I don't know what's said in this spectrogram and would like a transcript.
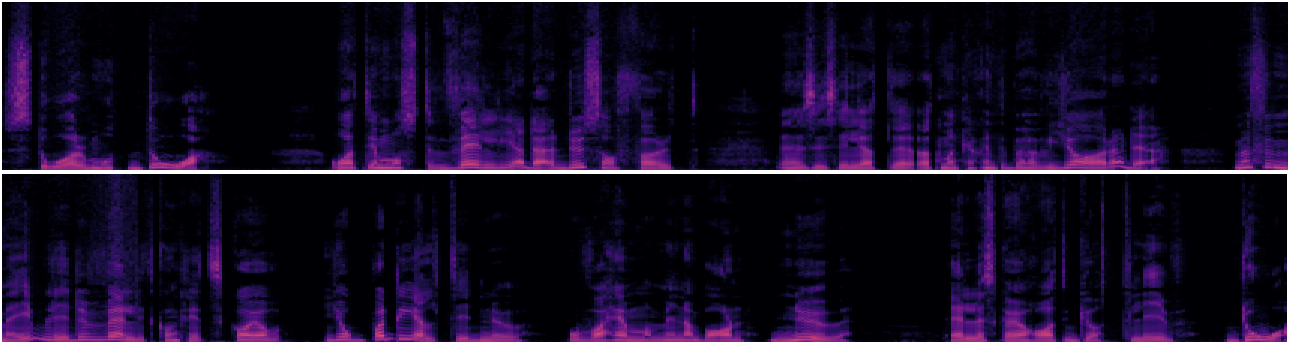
står mot då och att jag måste välja där. Du sa förut eh, Cecilia att, eh, att man kanske inte behöver göra det. Men för mig blir det väldigt konkret. Ska jag jobba deltid nu och vara hemma med mina barn nu? Eller ska jag ha ett gött liv då?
